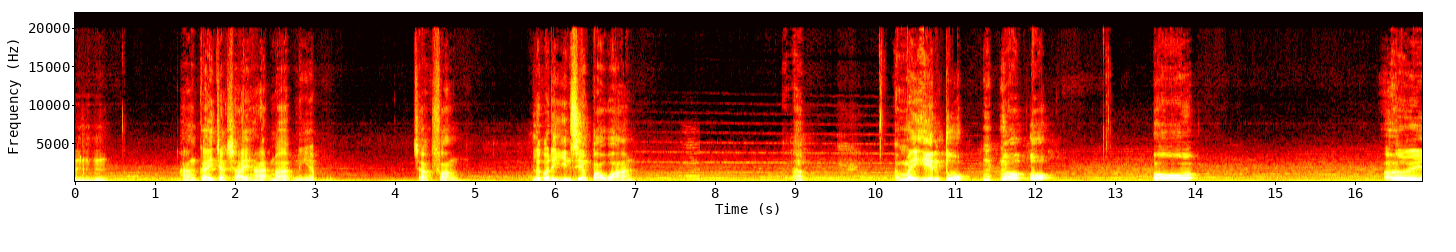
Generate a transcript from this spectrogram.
อือหือห่างไกลจากชายหาดมากนี่ครับ จากฝั่ง แล้วก็ได้ยินเสียงปลาวาน ไม่เห็นตัวโอ้โอ้โอ้เอ้ย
